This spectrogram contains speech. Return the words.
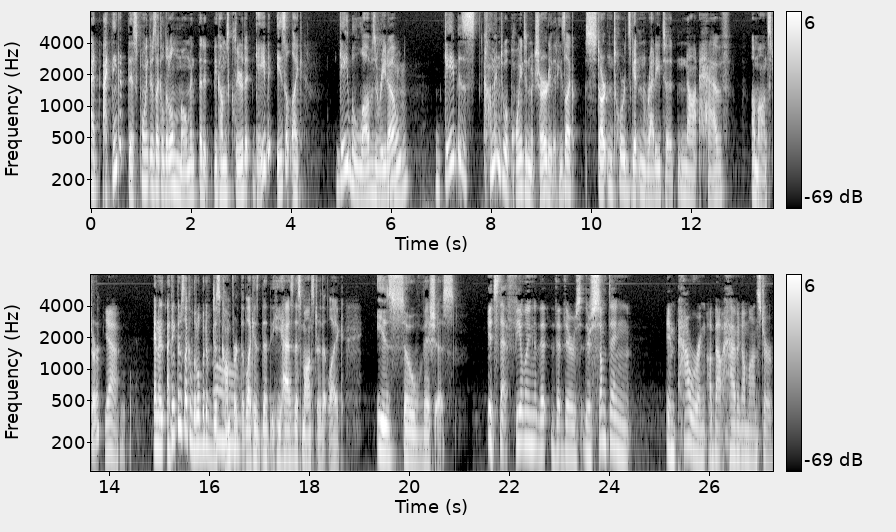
at I think at this point there's like a little moment that it becomes clear that Gabe isn't like Gabe loves Rito. Mm-hmm. Gabe is coming to a point in maturity that he's like starting towards getting ready to not have a monster. Yeah, And I, I think there's like a little bit of discomfort that like his that he has this monster that like is so vicious. it's that feeling that that there's there's something empowering about having a monster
